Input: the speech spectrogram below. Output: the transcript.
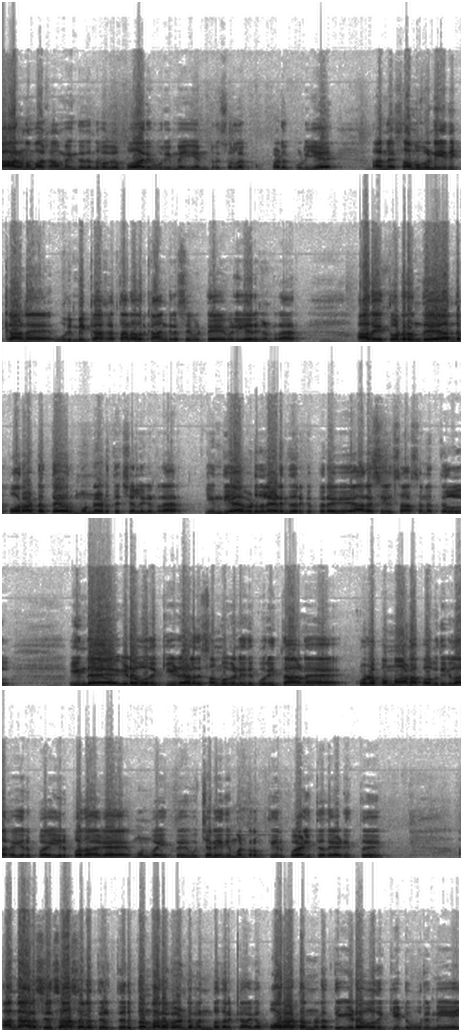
காரணமாக அமைந்தது அந்த வகுப்பு வாரி உரிமை என்று சொல்லப்படக்கூடிய அந்த சமூக நீதிக்கான உரிமைக்காகத்தான் அவர் காங்கிரஸை விட்டு வெளியேறுகின்றார். அதை தொடர்ந்து அந்த போராட்டத்தை அவர் முன்னெடுத்து செல்லுகின்றார். இந்தியா விடுதலை அடைந்ததற்கு பிறகு அரசியல் சாசனத்தில் இந்த இடஒதுக்கீடு அல்லது சமூக நீதி குறித்தான குழப்பமான பகுதிகளாக இருப்ப இருப்பதாக முன்வைத்து உச்சநீதிமன்றம் தீர்ப்பு அளித்ததை அடித்து அந்த அரசியல் சாசனத்தில் திருத்தம் வர வேண்டும் என்பதற்காக போராட்டம் நடத்தி இடஒதுக்கீட்டு உரிமையை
